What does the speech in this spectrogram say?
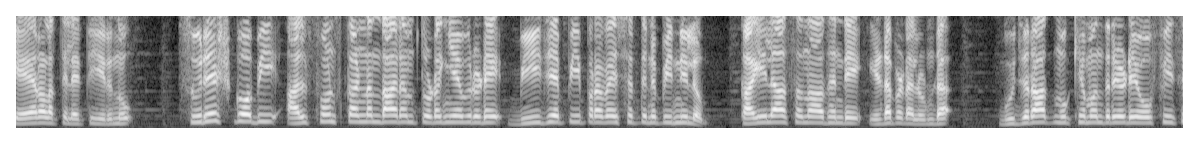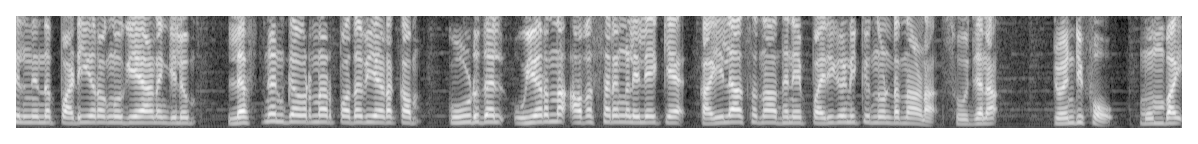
കേരളത്തിലെത്തിയിരുന്നു. സുരേഷ് ഗോപി അൽഫോൺസ് കണ്ണന്താനം തുടങ്ങിയവരുടെ ബി ജെ പി പ്രവേശത്തിന് പിന്നിലും കൈലാസനാഥന്റെ ഇടപെടലുണ്ട്. ഗുജറാത്ത് മുഖ്യമന്ത്രിയുടെ ഓഫീസിൽ നിന്ന് പടിയിറങ്ങുകയാണെങ്കിലും ലഫ്റ്റനന്റ് ഗവർണർ പദവിയടക്കം കൂടുതൽ ഉയർന്ന അവസരങ്ങളിലേക്ക് കൈലാസനാഥനെ പരിഗണിക്കുന്നുണ്ടെന്നാണ് സൂചന. ട്വന്റി മുംബൈ.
